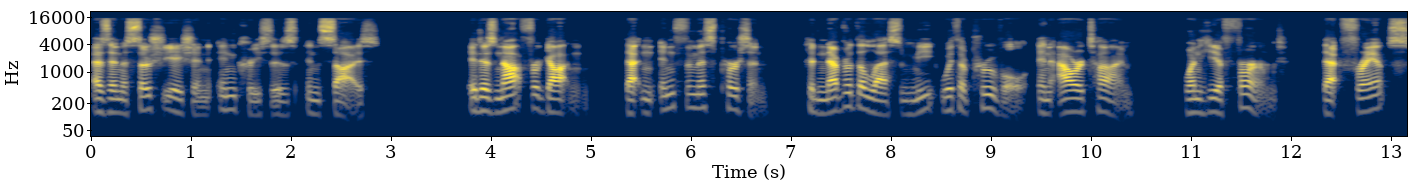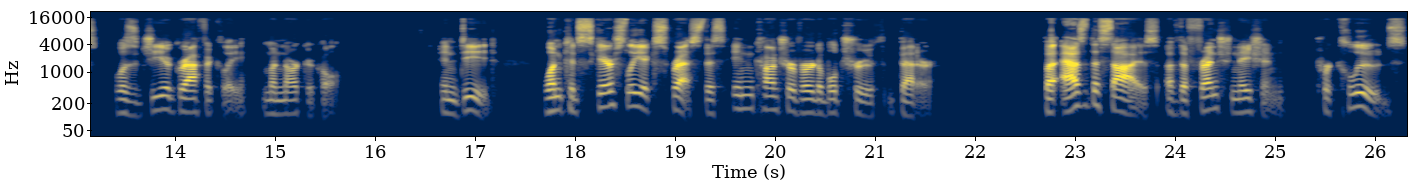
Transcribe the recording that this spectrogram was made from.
as an association increases in size. It is not forgotten that an infamous person could nevertheless meet with approval in our time when he affirmed that France was geographically monarchical. Indeed, one could scarcely express this incontrovertible truth better. But as the size of the French nation precludes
